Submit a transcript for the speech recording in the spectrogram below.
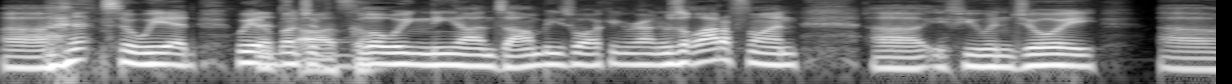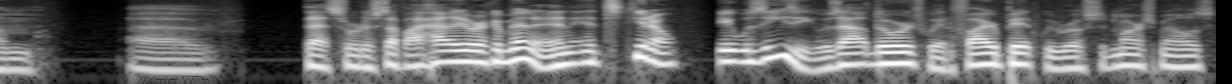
Uh, so we had we had a That's bunch of glowing neon zombies walking around. It was a lot of fun. Uh, if you enjoy um, uh, that sort of stuff, I highly recommend it. And it's you know it was easy. It was outdoors. We had a fire pit. We roasted marshmallows.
